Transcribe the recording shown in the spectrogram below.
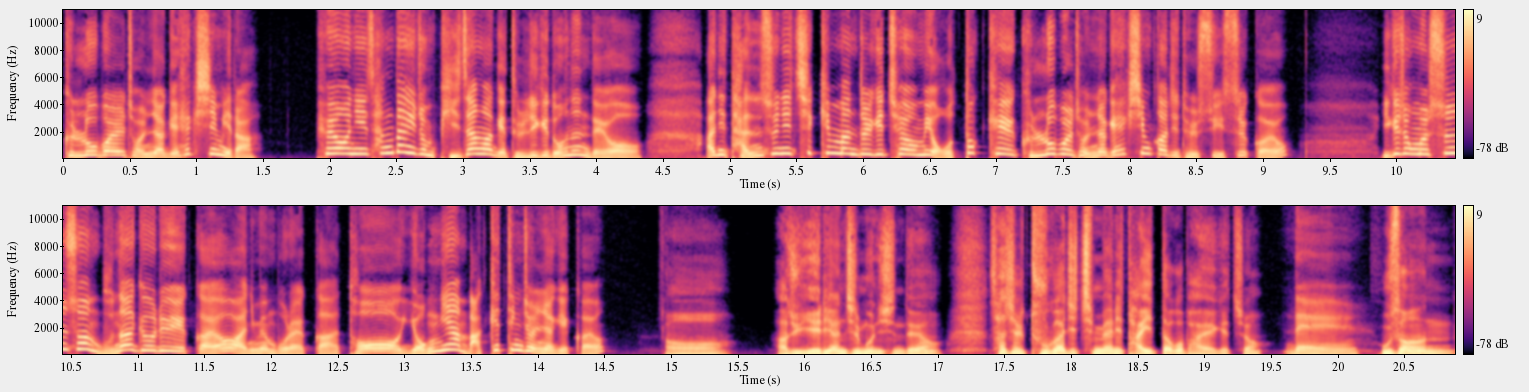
글로벌 전략의 핵심이라. 표현이 상당히 좀 비장하게 들리기도 하는데요. 아니, 단순히 치킨 만들기 체험이 어떻게 글로벌 전략의 핵심까지 될 수 있을까요? 이게 정말 순수한 문화 교류일까요? 아니면 뭐랄까, 더 영리한 마케팅 전략일까요? 어, 아주 예리한 질문이신데요. 사실 두 가지 측면이 다 있다고 봐야겠죠. 네. 우선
